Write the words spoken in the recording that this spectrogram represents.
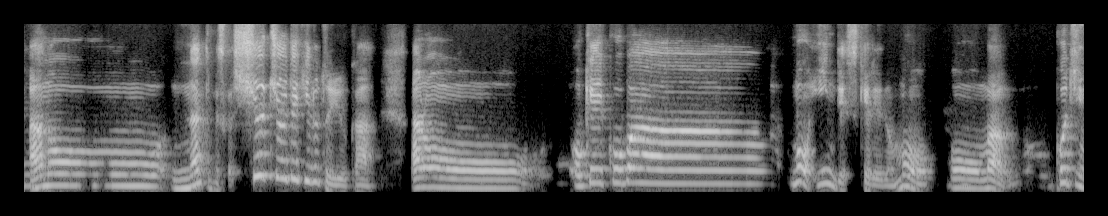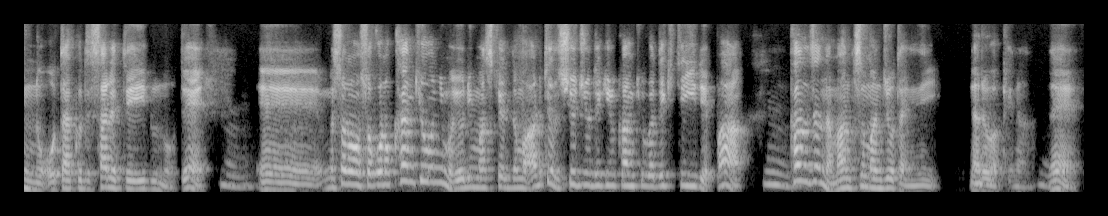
うん。あのーなんていうんですか、集中できるというか、あのーお稽古場もいいんですけれども、おまあ、個人のお宅でされているので、うん。えーそのそこの環境にもよりますけれども、ある程度集中できる環境ができていれば、うん。完全なマンツーマン状態になるわけなので、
